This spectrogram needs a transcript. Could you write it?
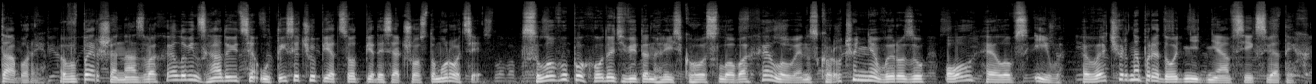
табори. Вперше назва Хеллоуін згадується у 1556 році. Слово походить від англійського слова Хеллоуін, скорочення виразу All Hallows Eve – вечір напередодні Дня всіх святих.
